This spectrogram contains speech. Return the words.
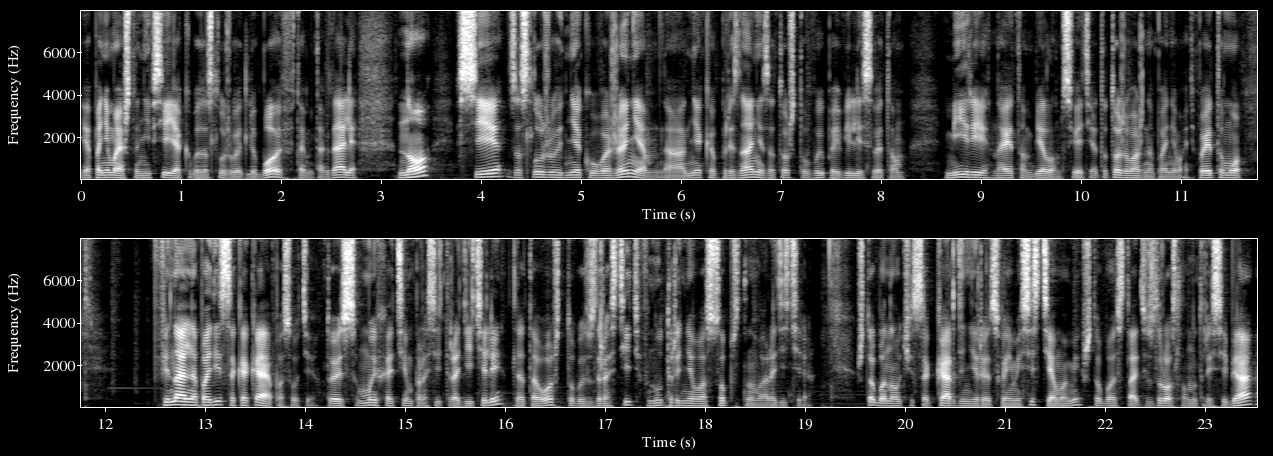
Я понимаю, что не все якобы заслуживают любовь там, и так далее, но все заслуживают некое уважение, а, некое признание за то, что вы появились в этом мире, на этом белом свете. Это тоже важно понимать. Поэтому финальная позиция какая, по сути? То есть мы хотим просить родителей для того, чтобы взрастить внутреннего собственного родителя, чтобы научиться координировать своими системами, чтобы стать взрослым внутри себя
